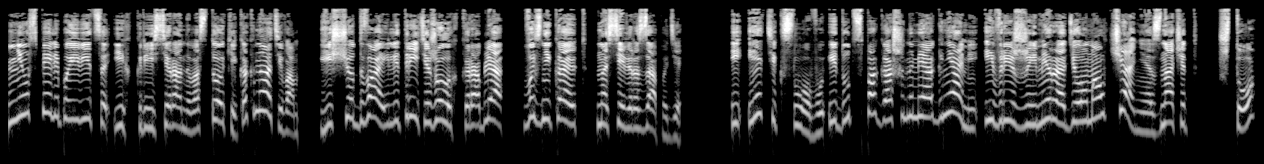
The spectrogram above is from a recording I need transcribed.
Не успели появиться их крейсера на востоке, как нате вам, еще два или три тяжелых корабля возникают на северо-западе. И эти, к слову, идут с погашенными огнями и в режиме радиомолчания. Значит, что?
